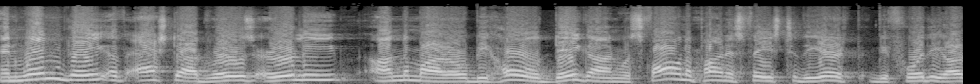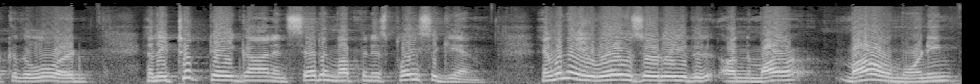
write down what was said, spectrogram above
And when they of Ashdod rose early on the morrow, behold, Dagon was fallen upon his face to the earth before the ark of the Lord. And they took Dagon and set him up in his place again. And when they arose early on the morrow, morrow morning,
